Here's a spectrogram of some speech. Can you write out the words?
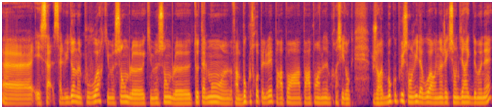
Euh, et ça, ça lui donne un pouvoir qui me semble, qui me semble totalement, euh, enfin beaucoup trop élevé par rapport à, par rapport à nos démocraties. Donc, j'aurais beaucoup plus envie d'avoir une injection directe de monnaie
